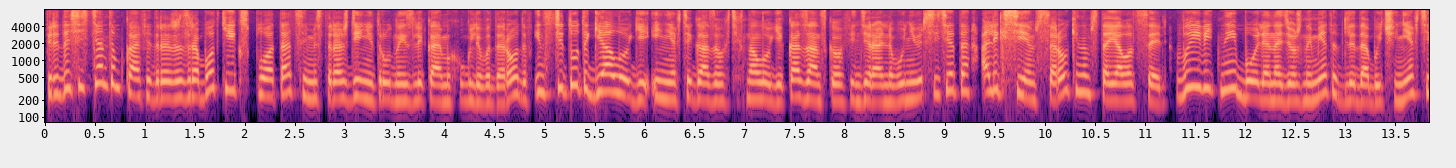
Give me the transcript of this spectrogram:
Перед ассистентом кафедры разработки и эксплуатации месторождений трудноизвлекаемых углеводородов Института геологии и нефтегазовых технологий Казанского федерального университета Алексеем Сорокиным стояла цель – выявить наиболее надежный метод для добычи нефти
